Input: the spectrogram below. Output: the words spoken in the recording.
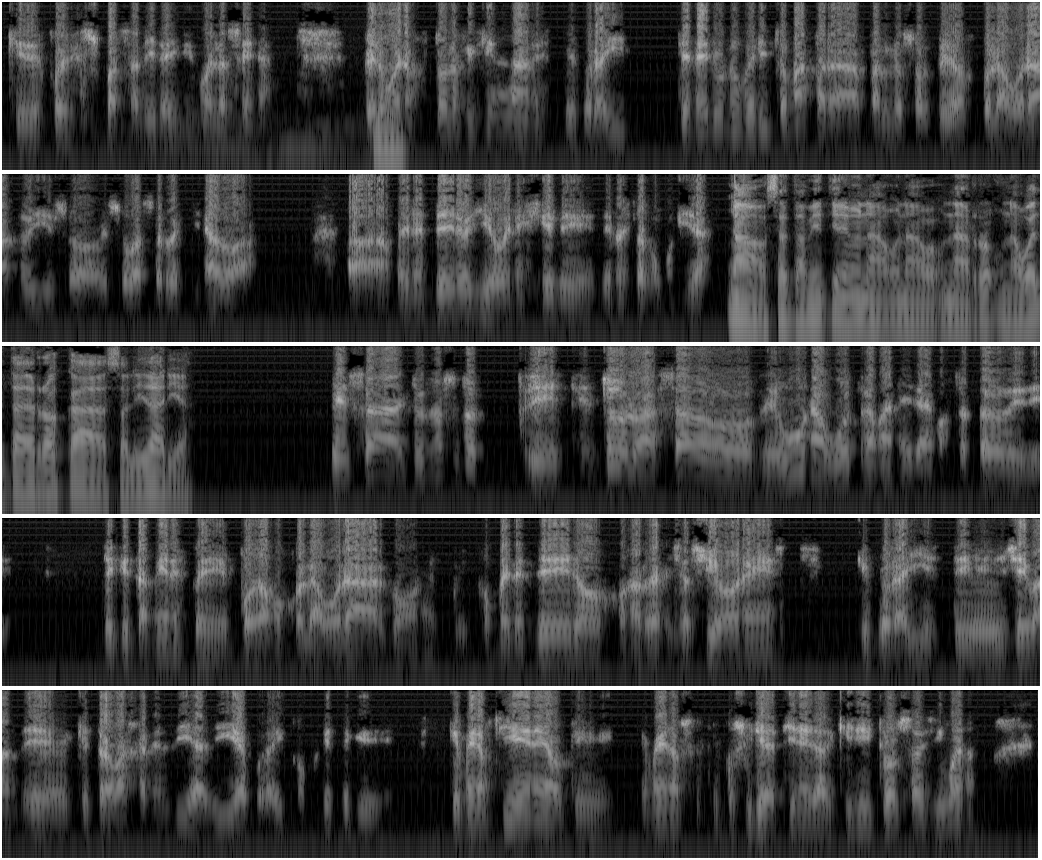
que después va a salir ahí mismo en la cena. Pero Mm. bueno, todos los que quieran este, por ahí tener un numerito más para, para los sorteos colaborando y eso eso va a ser destinado a, a merenderos y ONG de, de nuestra comunidad. Ah, o sea, también tienen una, una, una, una vuelta de rosca solidaria. Exacto, nosotros eh, en todos los asados de una u otra manera hemos tratado de, de, de que también este, podamos colaborar con, este, con merenderos, con organizaciones que por ahí este, llevan, eh, que trabajan el día a día, por ahí con gente que, que menos tiene o que, que menos este, posibilidad tiene de adquirir cosas y bueno,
